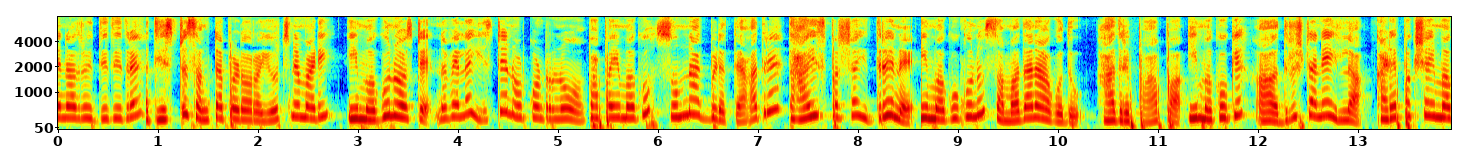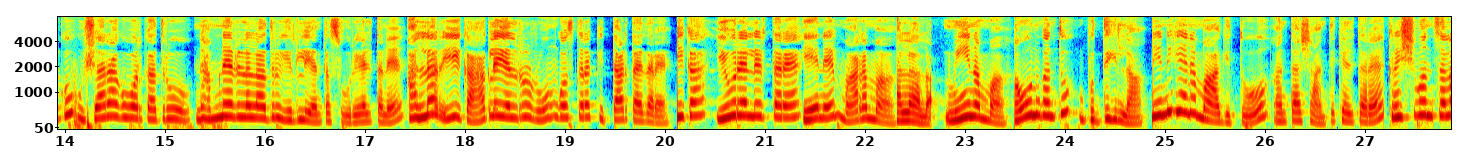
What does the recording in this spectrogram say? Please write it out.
ಏನಾದ್ರು ಇದ್ದಿದ್ರೆ ಅದೆಷ್ಟು ಸಂಕಟ ಪಡೋರ ಯೋಚನೆ ಮಾಡಿ. ಈ ಮಗುನು ಅಷ್ಟೇ. ನಾವೆಲ್ಲ ಎಷ್ಟೇ ನೋಡ್ಕೊಂಡ್ರು ಪಾಪ ಈ ಮಗು ಸುಮ್ನಾಗ್ಬಿಡತ್ತೆ. ಆದ್ರೆ ತಾಯಿ ಸ್ಪರ್ಶ ಇದ್ರೇನೆ ಈ ಮಗುಗೂನು ಸಮಾಧಾನ ಆಗೋದು. ಆದ್ರೆ ಪಾಪ ಈ ಮಗುಗೆ ಆ ಅದೃಷ್ಟನೇ ಇಲ್ಲ. ಕಡೆ ಪಕ್ಷ ಈ ಮಗು ಹುಷಾರಾಗುವರ್ಗಾದ್ರೂ ನಮ್ ನೆರಳಲ್ಲಾದ್ರೂ ಇರ್ಲಿ ಅಂತ ಸೂರ್ಯ ಹೇಳ್ತಾನೆ. ಅಲ್ಲ ರೀ, ಈಗಾಗ್ಲೇ ಎಲ್ರು ರೂಮ್ಗೋಸ್ಕರ ಕಿತ್ತಾಡ್ತಾ ಇದಾರೆ. ಈಗ ಇವ್ರೆಲ್ಲಿ ಇರ್ತಾರೆ ಏನೇ ಮಾರಮ್ಮ. ಅಲ್ಲ ಅಲ್ಲ, ಮೀನಮ್ಮ. ಅವನ್ಗಂತೂ ಬುದ್ಧಿ ಇಲ್ಲ ನಿನಗೇನಮ್ಮ ಆಗಿತ್ತು? ಅಂತ ಶಾಂತಿ ಕೇಳ್ತಾರೆ. ಕ್ರಿಶ್ ಒಂದ್ಸಲ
